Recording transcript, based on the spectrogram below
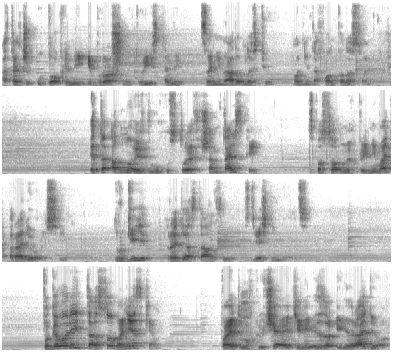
а также утопленный и брошенный туристами за ненадобностью магнитофон Panasonic. Это одно из двух устройств Шантальской, способных принимать радио России. Другие радиостанции здесь не имеются. Поговорить-то особо не с кем, поэтому включаю телевизор или радио,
